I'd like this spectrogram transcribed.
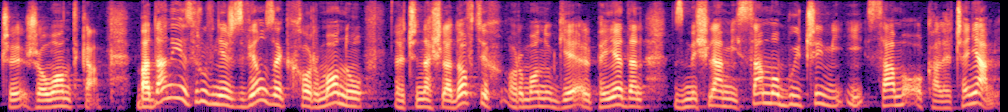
czy żołądka. Badany jest również związek hormonu e, czy naśladowcy hormonu GLP-1 z myślami samobójczymi i samookaleczeniami.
